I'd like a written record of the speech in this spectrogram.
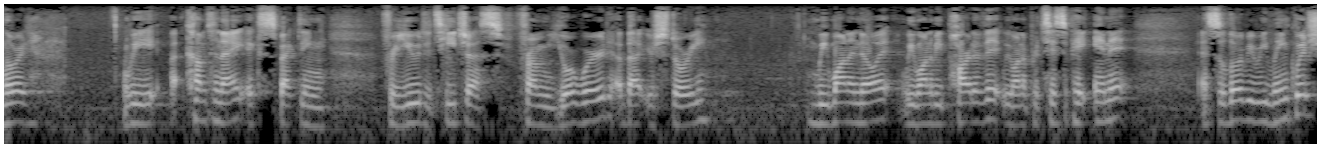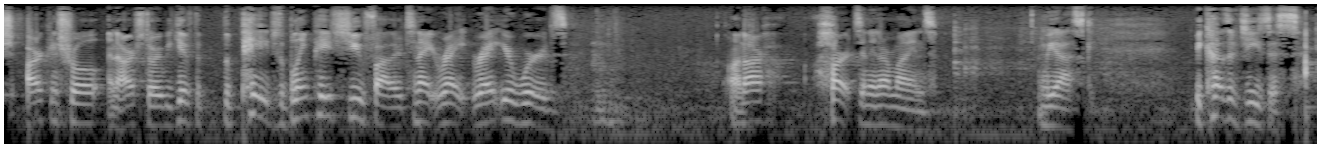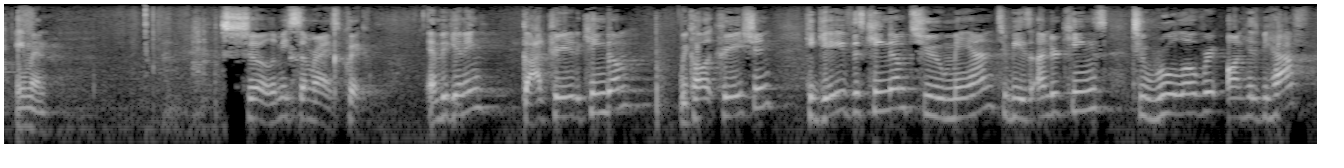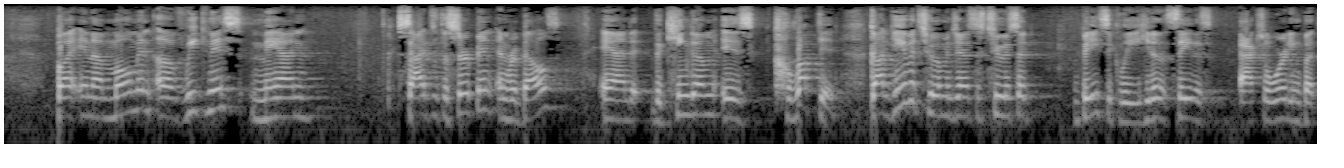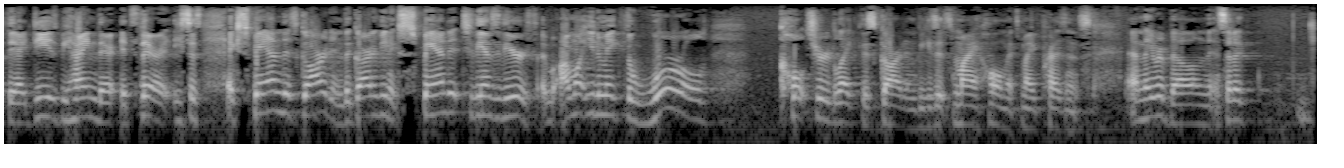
Lord, we come tonight expecting for you to teach us from your word about your story. We want to know it, we want to be part of it, we want to participate in it. And so, Lord, we relinquish our control and our story. We give the, the page, the blank page to you, Father, tonight. Write, write your words on our hearts and in our minds. We ask. Because of Jesus. Amen. So, let me summarize quick. In the beginning, God created a kingdom. We call it creation. He gave this kingdom to man to be his under kings, to rule over it on his behalf. But in a moment of weakness, man sides with the serpent and rebels, and the kingdom is corrupted. God gave it to him in Genesis 2 and said, basically, he doesn't say this actual wording, but the idea is behind there. It's there. He says, expand this garden, the Garden Eden, expand it to the ends of the earth. I want you to make the world cultured like this garden because it's my home, it's my presence. And they rebel, and instead of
